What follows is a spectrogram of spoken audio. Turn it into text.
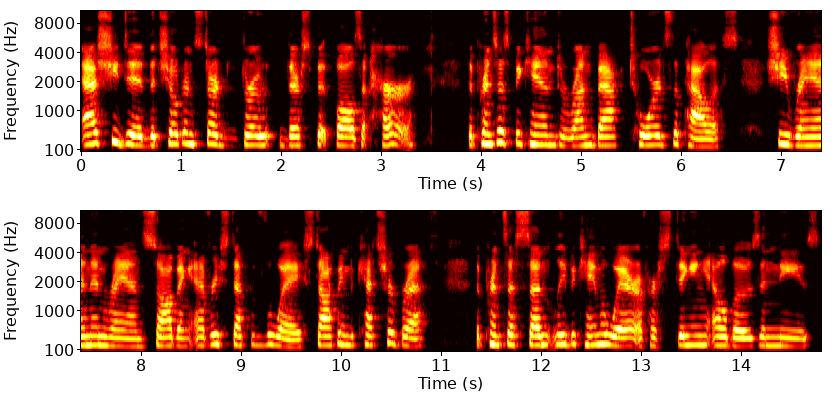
As she did, the children started to throw their spitballs at her. The princess began to run back towards the palace. She ran and ran, sobbing every step of the way, stopping to catch her breath. The princess suddenly became aware of her stinging elbows and knees.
